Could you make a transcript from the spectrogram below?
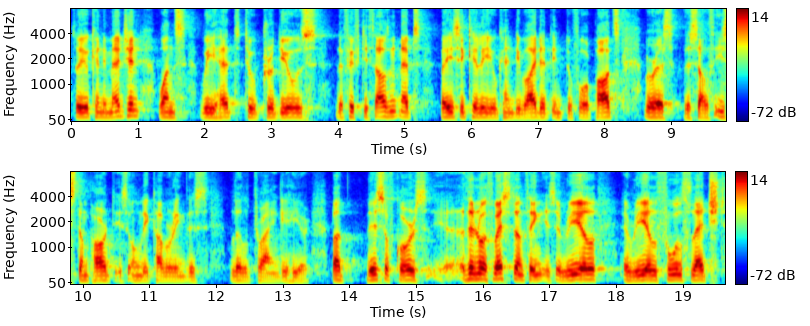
So you can imagine once we had to produce the 50,000 maps, basically you can divide it into four parts, whereas the southeastern part is only covering this little triangle here. But this, of course, uh, the northwestern thing is a real, a real full-fledged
